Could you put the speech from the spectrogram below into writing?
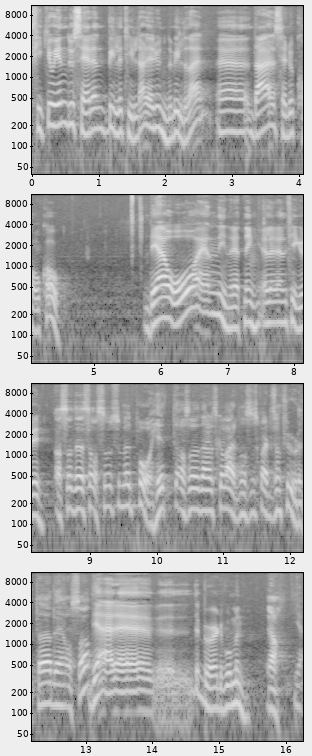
fikk jo inn Du ser en bilde til der, det runde bildet der. Eh, der ser du Coco. Det er òg en innretning, eller en figur. Altså, det ser også som et påhitt. Altså, Det skal være noe som skal være litt sånn fuglete, det også. Det er uh, The Bird Woman. Ja. Ja.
